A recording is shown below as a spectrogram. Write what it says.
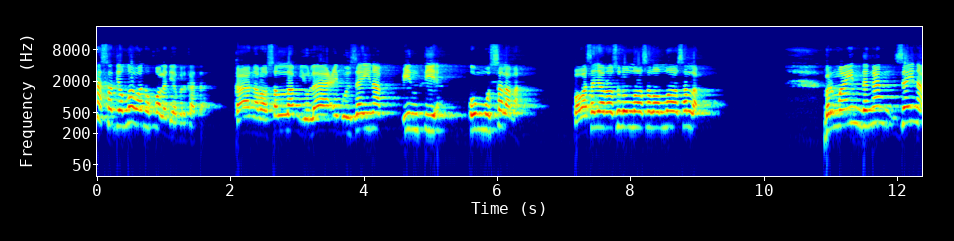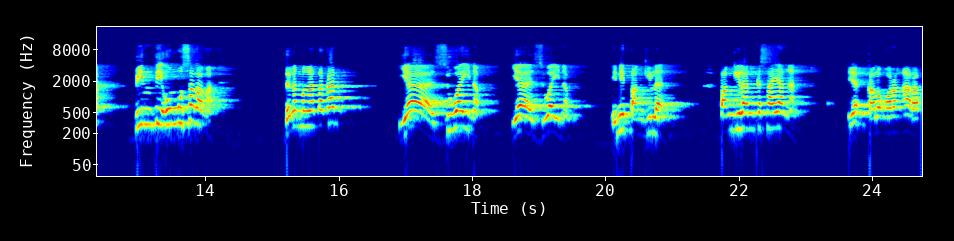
Anas radhiyallahu anhu qala dia berkata, "Kana Rasulullah yula'ibu Zainab binti Ummu Salamah." Bahwasanya Rasulullah sallallahu alaihi wasallam bermain dengan Zainab binti Ummu Salamah dengan mengatakan, "Ya Zuwainab, ya Zuwainab." Ini panggilan, panggilan kesayangan Ya, kalau orang Arab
